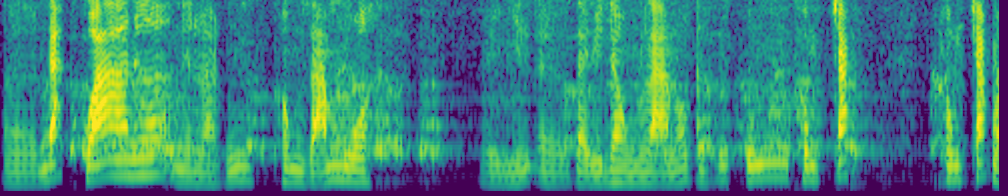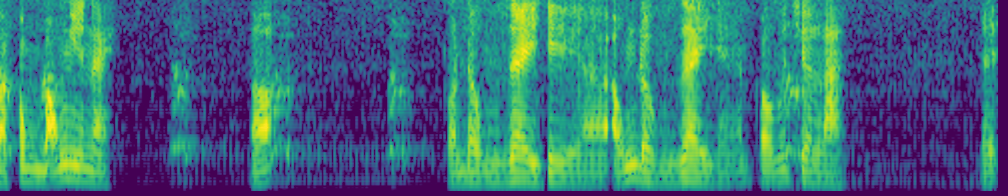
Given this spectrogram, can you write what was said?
à đắt quá nữa nên là cũng không dám mua. Vì nhìn, ờ, tại vì đồng làm nó cũng, cũng không chắc không chắc và không bóng như này. Đó còn đồng dày thì à, ống đồng dày thì em câu vẫn chưa làm. Đấy.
